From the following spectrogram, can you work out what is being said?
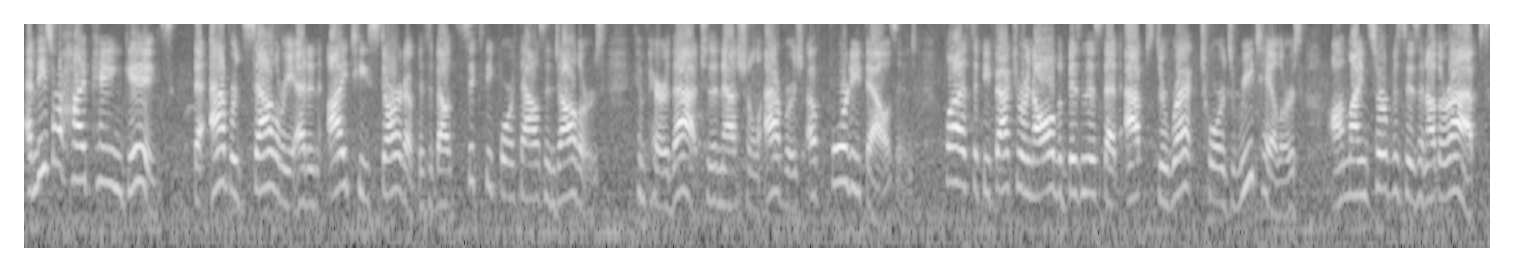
And these are high-paying gigs. The average salary at an IT startup is about $64,000. Compare that to the national average of $40,000. Plus, if you factor in all the business that apps direct towards retailers, online services, and other apps,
